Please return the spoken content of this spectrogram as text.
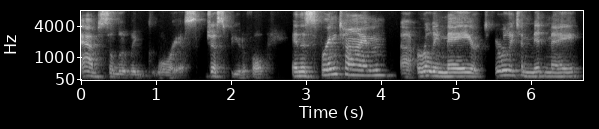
absolutely glorious, just beautiful. In the springtime, uh, early May or early to mid-May,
